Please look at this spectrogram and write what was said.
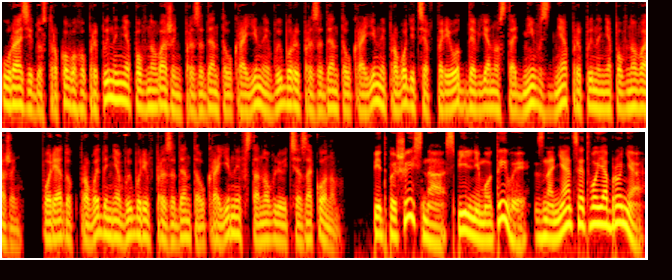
У разі дострокового припинення повноважень президента України вибори президента України проводяться в період 90 днів з дня припинення повноважень. Порядок проведення виборів президента України встановлюється законом. Підпишись на спільні мотиви, знання це твоя броня.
